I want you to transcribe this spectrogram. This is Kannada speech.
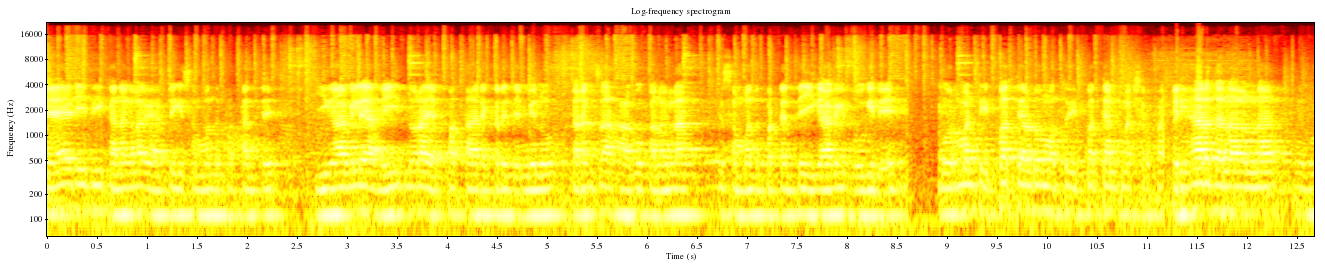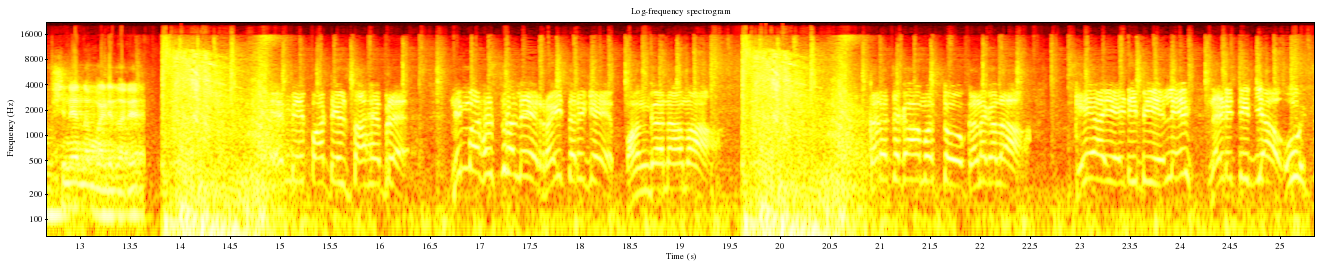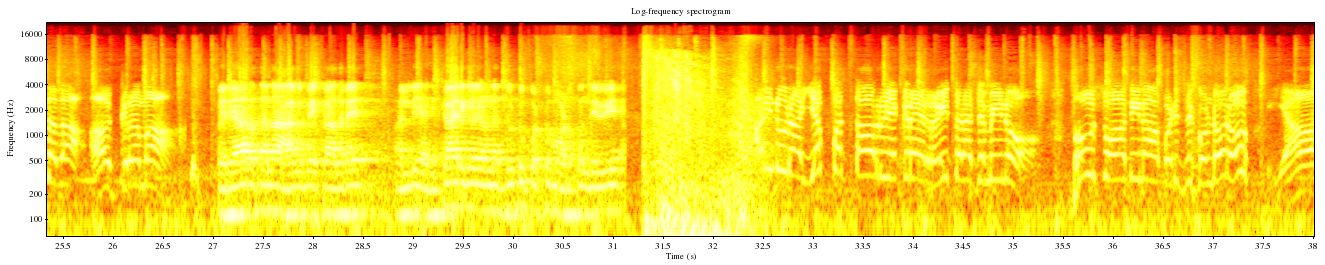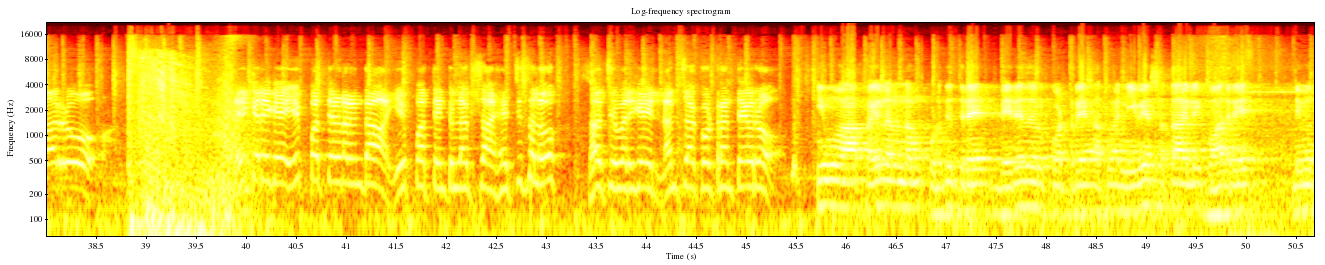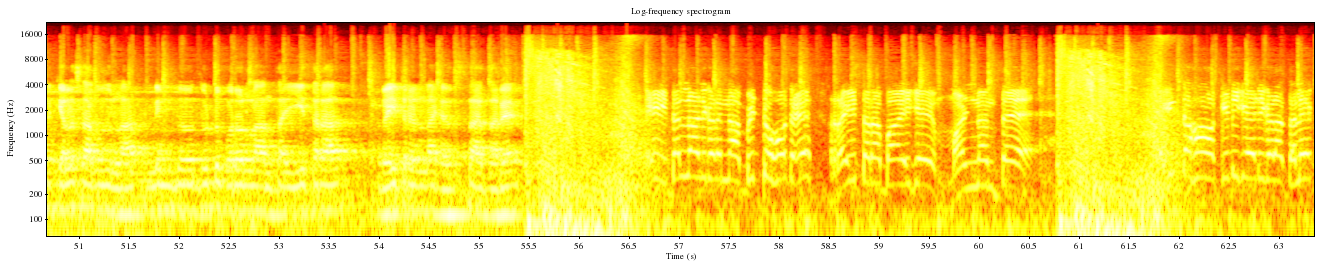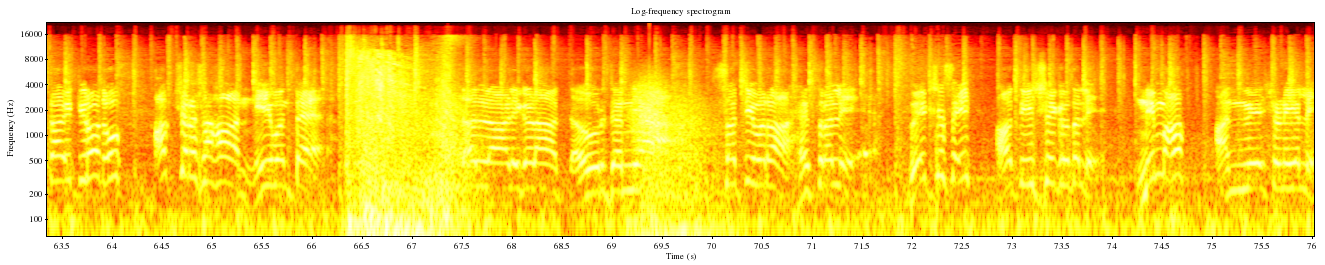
ಕೆಐಡಿಬಿ ಕನಗಲ ವ್ಯಾಪ್ತಿಗೆ ಸಂಬಂಧಪಟ್ಟಂತೆ ಈಗಾಗಲೇ ಐದುನೂರ ಎಪ್ಪತ್ತಾರು ಎಕರೆ ಜಮೀನು ಕರಗಸ ಹಾಗೂ ಕನಗಲಕ್ಕೆ ಸಂಬಂಧಪಟ್ಟಂತೆ ಈಗಾಗಲೇ ಹೋಗಿದೆ. ಗೌರ್ಮೆಂಟ್ ಇಪ್ಪತ್ತೆರಡು ಮತ್ತು ಇಪ್ಪತ್ತೆಂಟು ಲಕ್ಷ ರೂಪಾಯಿ ಪರಿಹಾರ ಧನವನ್ನು ಘೋಷಣೆಯನ್ನು ಮಾಡಿದ್ದಾರೆ. ಎಂ ಬಿ ಪಾಟೀಲ್ ಸಾಹೇಬ್ರೆ, ನಿಮ್ಮ ಹೆಸರಲ್ಲಿ ರೈತರಿಗೆ ಪಂಗನಾಮ ಕರಜಗ ಮತ್ತು ಕಣಗಲ. ಕೆಐಎಡಿಬಿಯಲ್ಲಿ ನಡೀತಿದ್ಯಾ ಊಹಿಸದ ಅಕ್ರಮ? ಪರಿಹಾರ ಧನ ಆಗಬೇಕಾದ್ರೆ ಅಲ್ಲಿ ಅಧಿಕಾರಿಗಳನ್ನ ದುಡ್ಡು ಕೊಟ್ಟು ಮಾಡ್ಕೊಂಡೀವಿ. ಐನೂರ ಎಪ್ಪತ್ತಾರು ಎಕರೆ ರೈತರ ಜಮೀನು ಭೂ ಸ್ವಾಧೀನ ಪಡಿಸಿಕೊಂಡವರು ಯಾರು? ಎಕರೆಗೆ ಇಪ್ಪತ್ತೆರಡರಿಂದ ಇಪ್ಪತ್ತೆಂಟು ಲಕ್ಷ ಹೆಚ್ಚಿಸಲು ಸಚಿವರಿಗೆ ಲಂಚ ಕೊಟ್ರಂತೆ ಇವರು. ನೀವು ಆ ಫೈಲನ್ನು ನಮ್ಗೆ ಕೊಡದಿದ್ರೆ ಬೇರೆದವ್ರು ಕೊಟ್ರೆ ಅಥವಾ ನೀವೇ ಸ್ವತಃ ಅಲ್ಲಿ ಹೋದರೆ ನಿಮ್ಮದು ಕೆಲಸ ಆಗೋದಿಲ್ಲ ನಿಮ್ಮದು ದುಡ್ಡು ಬರೋಲ್ಲ ಅಂತ ಈ ಥರ ರೈತರನ್ನ ಹೆದರ್ಸ್ತಾ ಇದ್ದಾರೆ. ಈ ದಲ್ಲಾಳಿಗಳನ್ನ ಬಿಟ್ಟು ಹೋದ್ರೆ ರೈತರ ಬಾಯಿಗೆ ಮಣ್ಣಂತೆ. ಇಂತಹ ಕಿಡಿಗೇಡಿಗಳ ತಲೆ ಕಾಯುತ್ತಿರೋದು ಅಕ್ಷರಶಃ ನೀವಂತೆ. ದಲ್ಲಾಳಿಗಳ ದೌರ್ಜನ್ಯ. ಸಚಿವರ ಹೆಸರಲ್ಲಿ ವೀಕ್ಷಿಸಿ ಅತಿ ಶೀಘ್ರದಲ್ಲಿ ನಿಮ್ಮ ಅನ್ವೇಷಣೆಯಲ್ಲಿ.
